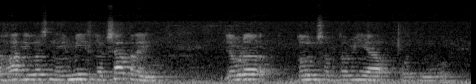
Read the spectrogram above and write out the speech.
हा दिवस नेहमी लक्षात राहील. एवढं दोन शब्द मी या वतीने बोलतो.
